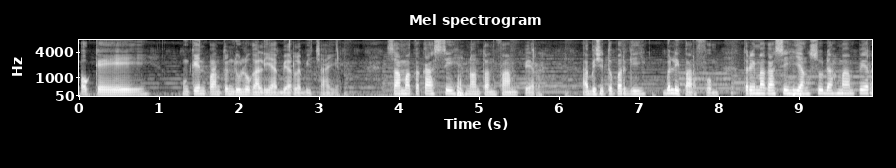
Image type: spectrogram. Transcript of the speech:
Oke, mungkin pantun dulu kali ya biar lebih cair. Sama kekasih nonton vampir. Habis itu pergi beli parfum. Terima kasih yang sudah mampir.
